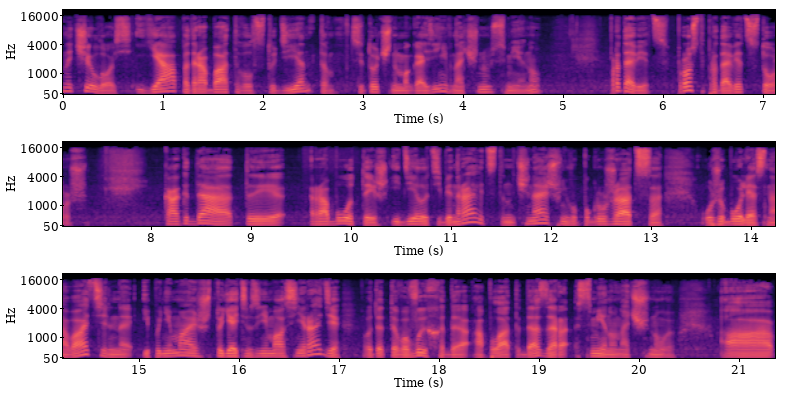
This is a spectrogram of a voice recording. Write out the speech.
началось? Я подрабатывал студентом в цветочном магазине в ночную смену. Продавец, просто продавец-сторож. Когда ты работаешь и дело тебе нравится, ты начинаешь в него погружаться уже более основательно и понимаешь, что я этим занимался не ради вот этого выхода оплаты да, за смену ночную, а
